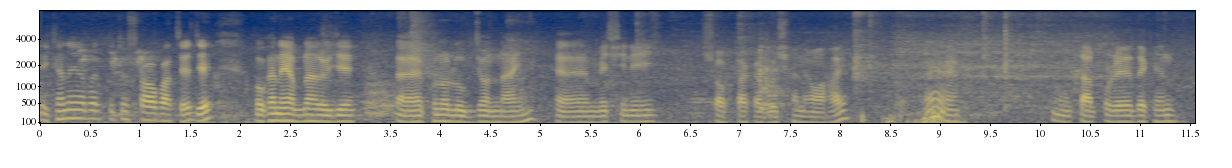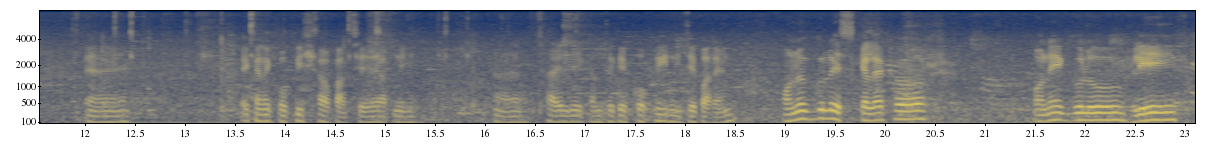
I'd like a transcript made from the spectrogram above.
এখানে আবার কিছু শপ আছে যে ওখানে আপনার ওই যে কোনো লোকজন নাই মেশিনেই সব টাকা পয়সা নেওয়া হয়। হ্যাঁ তারপরে দেখেন এখানে কফি শপ আছে, আপনি চাইলে এখান থেকে কফি নিতে পারেন। অনেকগুলো স্কেলেটর অনেকগুলো লিফট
